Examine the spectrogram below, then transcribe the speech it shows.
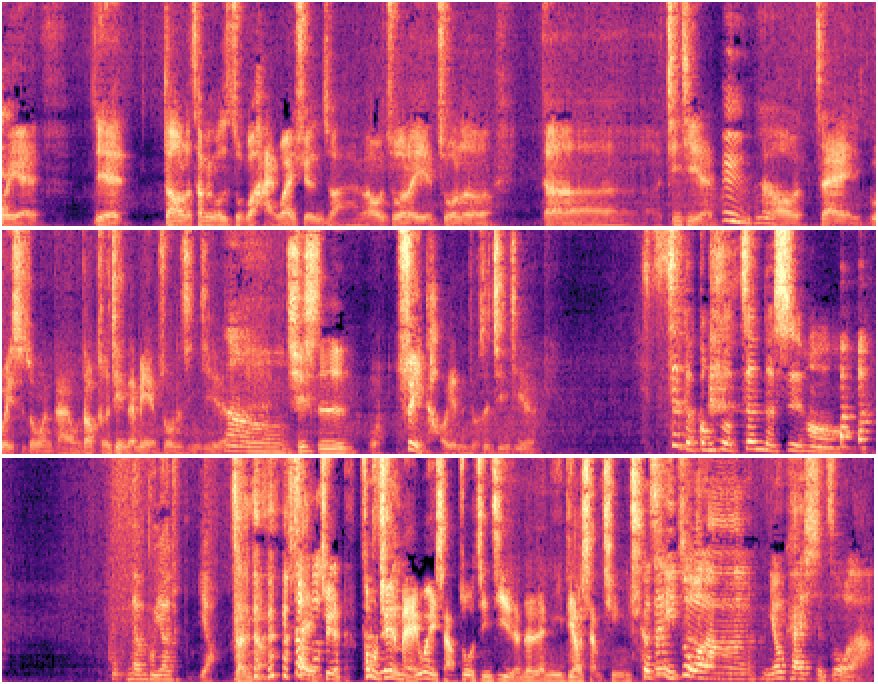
我也也到了唱片公司做过海外宣传，然后做了也做了呃经纪人，嗯，然后在卫视中文台，我到格姐那边也做了经纪人。嗯，其实我最讨厌的就是经纪人，这个工作真的是哈。不能不要就不要，真的 奉劝奉劝每一位想做经纪人的人，你一定要想清楚。可是你做啦，你又开始做啦。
